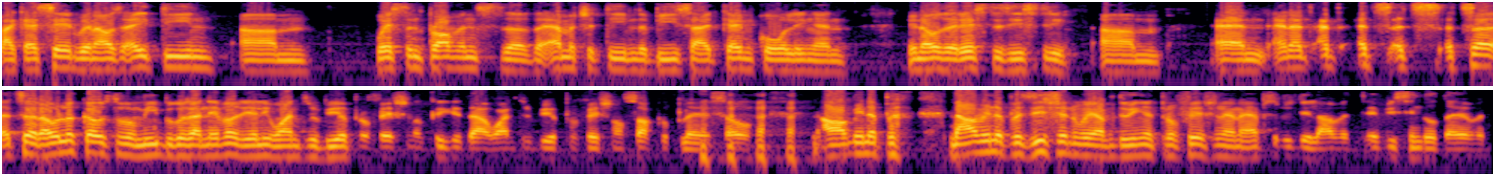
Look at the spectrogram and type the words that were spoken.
like I said, when I was 18. Um, Western Province, the, the amateur team, the B side came calling, and you know the rest is history. Um, and and it, it, it's it's it's a it's a roller coaster for me because I never really wanted to be a professional cricketer. I wanted to be a professional soccer player. So now I'm in a now I'm in a position where I'm doing it professionally, and I absolutely love it every single day of it.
